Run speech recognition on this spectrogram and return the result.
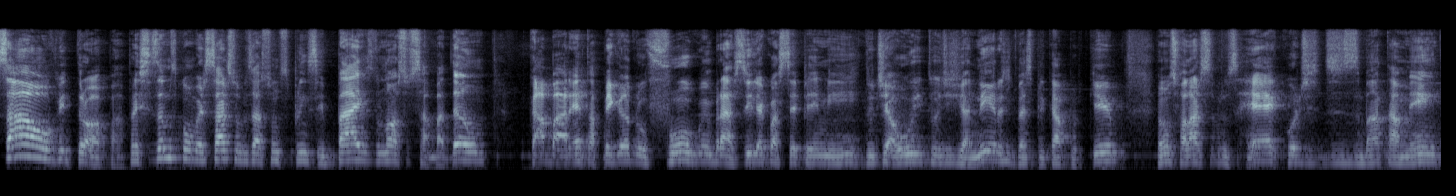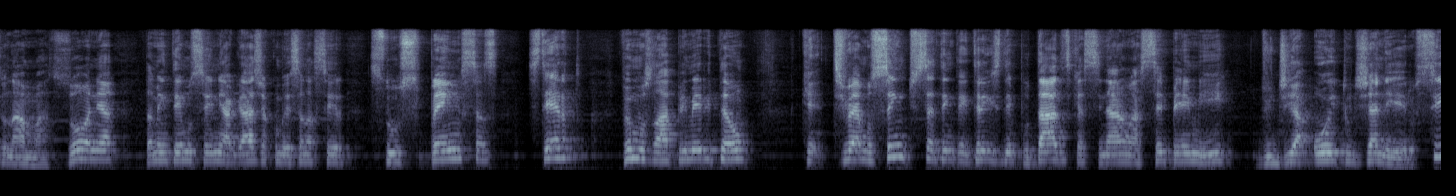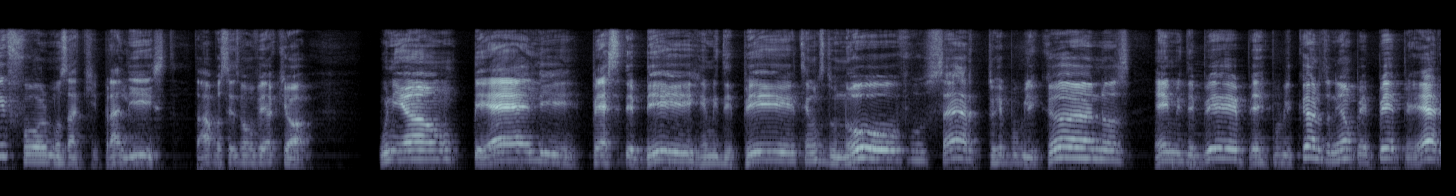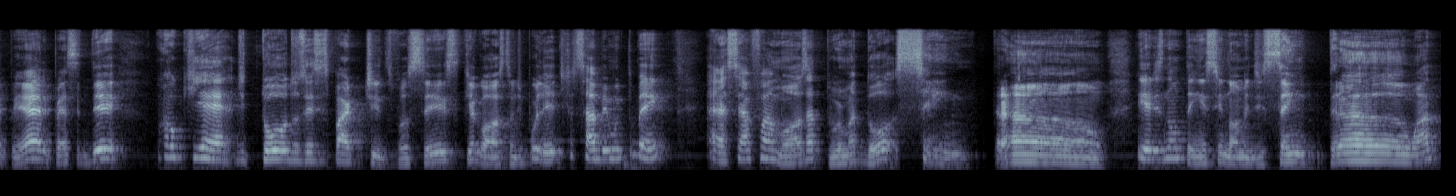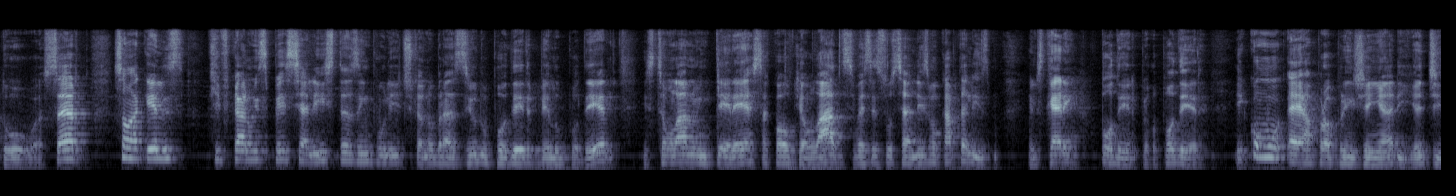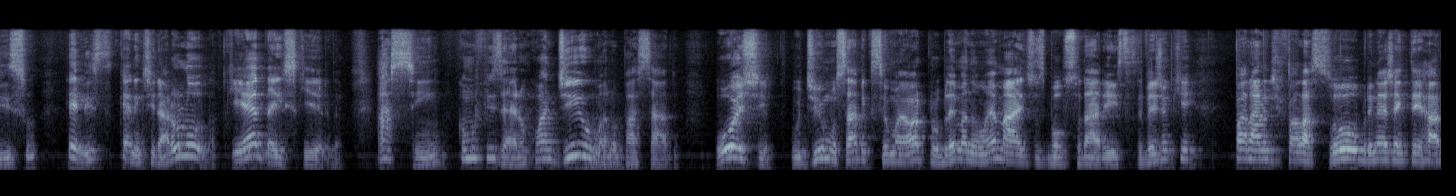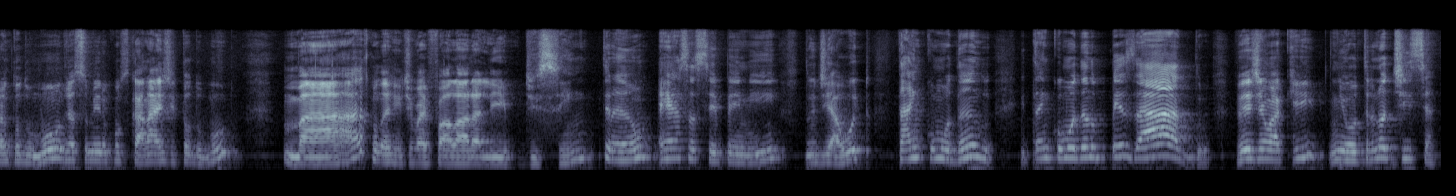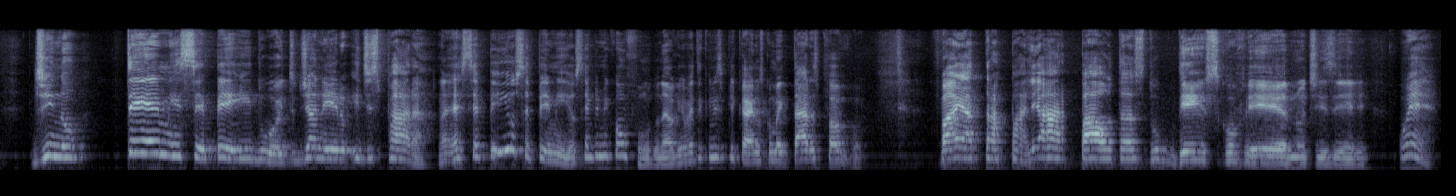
Salve, tropa! Precisamos conversar sobre os assuntos principais do nosso sabadão. O cabaré tá pegando fogo em Brasília com a CPMI do dia 8 de janeiro. A gente vai explicar por quê. Vamos falar sobre os recordes de desmatamento na Amazônia. Também temos CNH já começando a ser suspensas, certo? Vamos lá. Primeiro, então, que tivemos 173 deputados que assinaram a CPMI do dia 8 de janeiro. Se formos aqui para a lista, tá? Vocês vão ver aqui, ó. União, PL, PSDB, MDB, temos do Novo, certo? Republicanos, MDB, Republicanos, União, PP, PL, PL, PSD. Qual que é de todos esses partidos? Vocês que gostam de política sabem muito bem. Essa é a famosa turma do Centro. Centrão. E eles não têm esse nome de Centrão à toa, certo? São aqueles que ficaram especialistas em política no Brasil do poder pelo poder, estão lá, não interessa qual que é o lado, se vai ser socialismo ou capitalismo. Eles querem poder pelo poder. E como é a própria engenharia disso, eles querem tirar o Lula, que é da esquerda. Assim como fizeram com a Dilma no passado. Hoje, o Dilma sabe que seu maior problema não é mais os bolsonaristas. Vejam que pararam de falar sobre, né? Já enterraram todo mundo, já sumiram com os canais de todo mundo. Mas, quando a gente vai falar ali de Centrão, essa CPMI do dia 8 tá incomodando e tá incomodando pesado. Vejam aqui em outra notícia. Dino teme CPI do 8 de janeiro e dispara. Né? É CPI ou CPMI? Eu sempre me confundo, né? Alguém vai ter que me explicar aí nos comentários, por favor. Vai atrapalhar pautas do desgoverno, diz ele. Ué,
